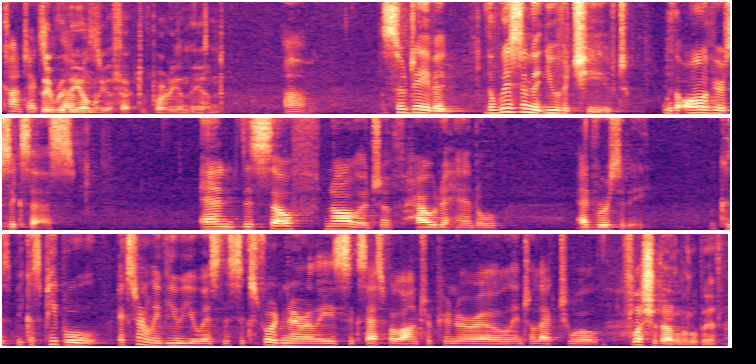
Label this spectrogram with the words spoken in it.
context. They were the only effective party in the end. Um, So, David, the wisdom that you've achieved with all of your success and this self knowledge of how to handle adversity, because, because people externally view you as this extraordinarily successful entrepreneurial, intellectual. Flesh it out a little bit.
